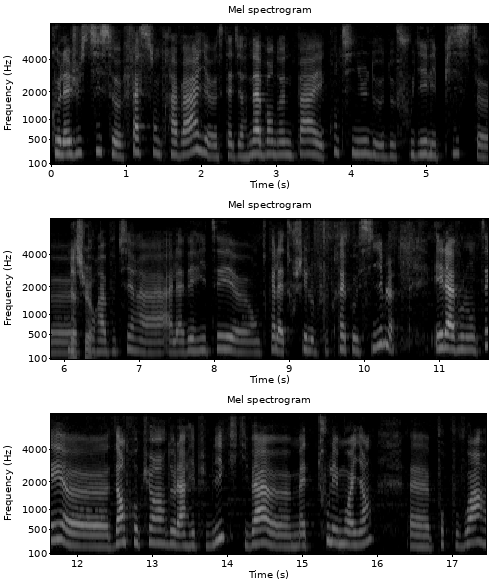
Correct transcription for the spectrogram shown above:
que la justice fasse son travail, euh, c'est-à-dire n'abandonne pas et continue de, fouiller les pistes euh, pour aboutir à, la vérité, euh, en tout cas la toucher le plus près possible, et la volonté d'un procureur de la République qui va mettre tous les moyens pour pouvoir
